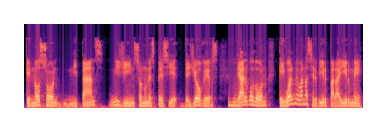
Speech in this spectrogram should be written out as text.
que no son ni pants ni jeans, son una especie de joggers de algodón que igual me van a servir para irme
